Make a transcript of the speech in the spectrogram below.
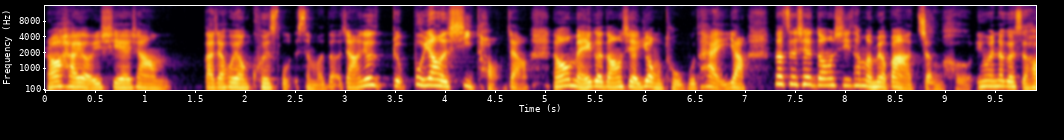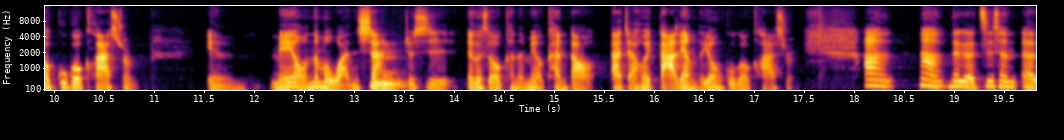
然后还有一些像大家会用 Quizlet 什么的，这样就有不一样的系统这样，然后每一个东西的用途不太一样，那这些东西他们没有办法整合，因为那个时候 Google Classroom 嗯没有那么完善，就是那个时候可能没有看到大家会大量的用 Google Classroom 啊，那那个资深呃。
